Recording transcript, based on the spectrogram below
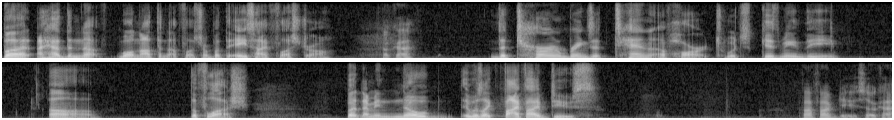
but I had the nut, well, not the nut flush draw, but the ace high flush draw Okay. the turn brings a 10 of hearts which gives me the uh the flush but i mean no it was like 5 5 deuce Five five deuce. Okay.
